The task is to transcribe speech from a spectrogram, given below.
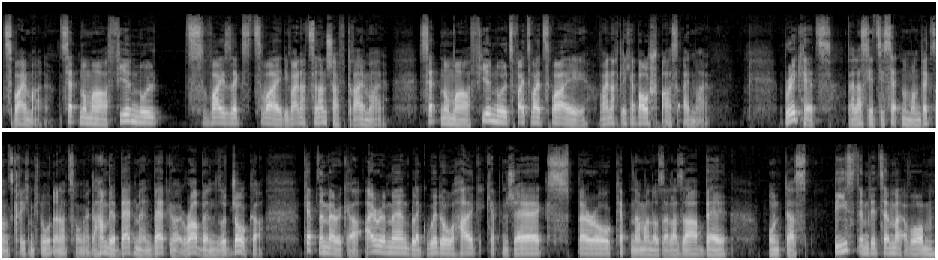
zweimal. Set Nummer 40262, die Weihnachtslandschaft, dreimal. Set Nummer 40222, weihnachtlicher Bauspaß einmal. Brickheads, da lasse ich jetzt die Setnummern weg, sonst kriege ich einen Knoten in der Zunge. Da haben wir Batman, Batgirl, Robin, The Joker, Captain America, Iron Man, Black Widow, Hulk, Captain Jack, Sparrow, Captain Amanda Salazar, Bell und das Beast im Dezember erworben.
